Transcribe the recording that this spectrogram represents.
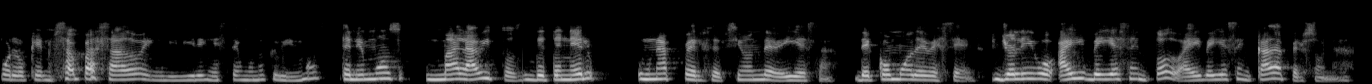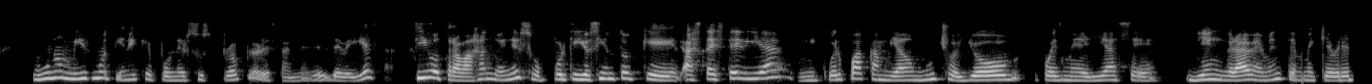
por lo que nos ha pasado en vivir en este mundo que vivimos, tenemos mal hábitos de tener una percepción de belleza, de cómo debe ser. Yo le digo, hay belleza en todo, hay belleza en cada persona. Uno mismo tiene que poner sus propios estándares de belleza. Sigo trabajando en eso porque yo siento que hasta este día mi cuerpo ha cambiado mucho. Yo pues me herí hace bien gravemente, me quebré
